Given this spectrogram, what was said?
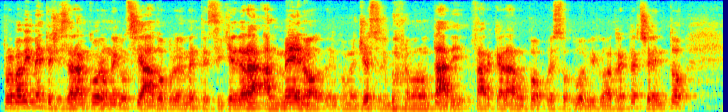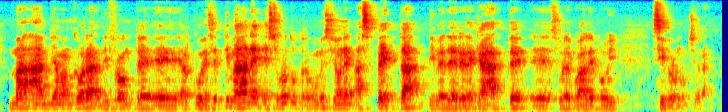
probabilmente ci sarà ancora un negoziato, probabilmente si chiederà almeno eh, come gesto di buona volontà di far calare un po' questo 2,3%, ma abbiamo ancora di fronte eh, alcune settimane e soprattutto la Commissione aspetta di vedere le carte eh, sulle quali poi si pronuncerà.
